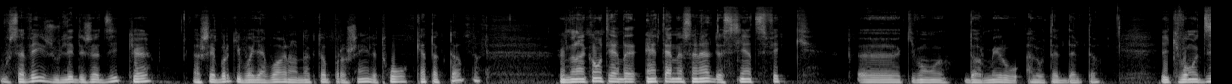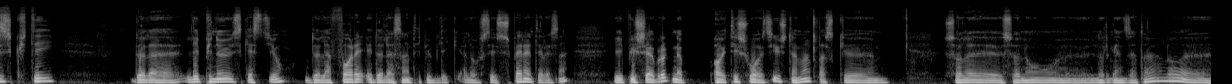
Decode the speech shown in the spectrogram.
vous savez, je vous l'ai déjà dit que à Sherbrooke, il va y avoir en octobre prochain, le 3-4 octobre, là, une rencontre inter- internationale de scientifiques euh, qui vont dormir au- à l'hôtel Delta et qui vont discuter de l'épineuse question de la forêt et de la santé publique. Alors, c'est super intéressant. Et puis, Sherbrooke n'a- a été choisi justement parce que, selon, euh, l'organisateur, euh,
